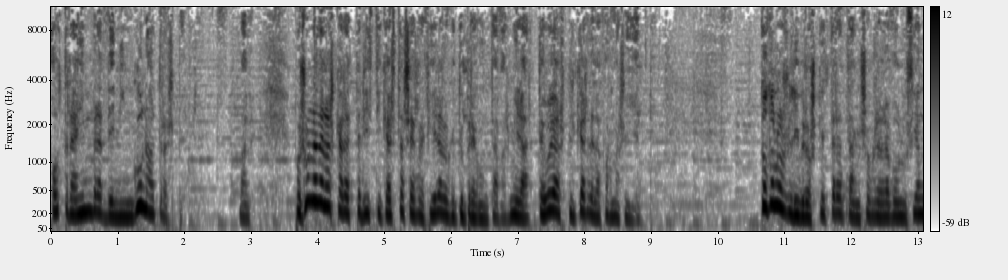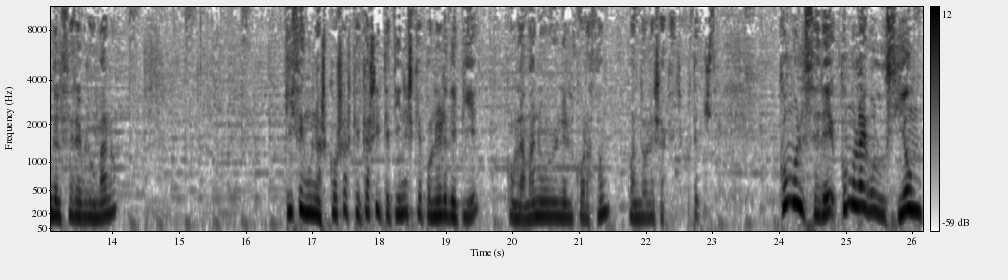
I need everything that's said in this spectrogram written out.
otra hembra de ninguna otra especie. Vale. Pues una de las características, esta se refiere a lo que tú preguntabas. Mira, te voy a explicar de la forma siguiente. Todos los libros que tratan sobre la evolución del cerebro humano dicen unas cosas que casi te tienes que poner de pie con la mano en el corazón cuando lees aquello. Usted dice, ¿cómo, el cerebro, ¿cómo la evolución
